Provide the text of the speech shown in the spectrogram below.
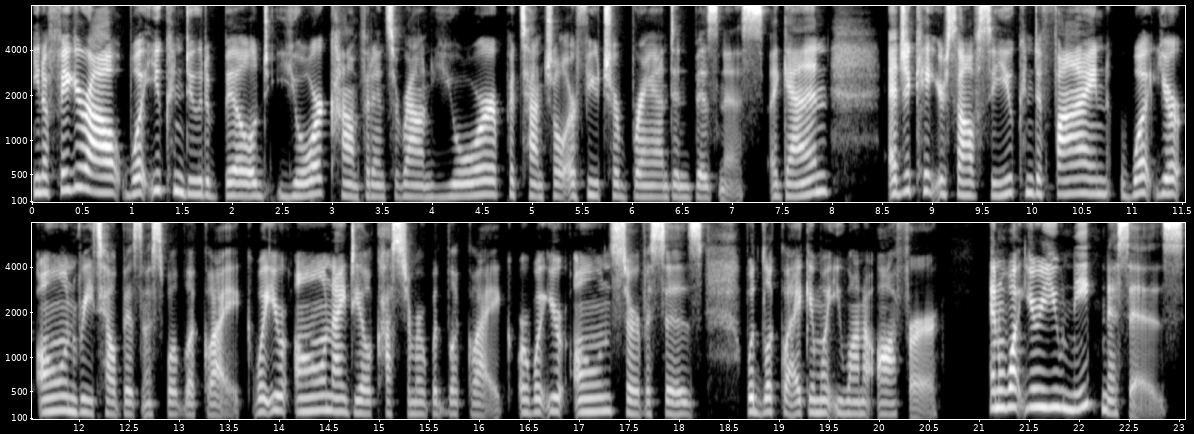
You know, figure out what you can do to build your confidence around your potential or future brand and business. Again, educate yourself so you can define what your own retail business would look like, what your own ideal customer would look like, or what your own services would look like and what you want to offer and what your uniqueness is.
